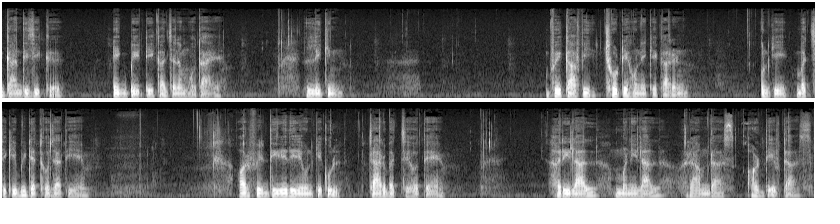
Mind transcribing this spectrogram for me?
गांधी जी के एक बेटे का जन्म होता है। लेकिन वे काफ़ी छोटे होने के कारण उनके बच्चे की भी डेथ हो जाती है। और फिर धीरे धीरे उनके कुल चार बच्चे होते हैं। हरीलाल, मणिलाल, रामदास और देवदास।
